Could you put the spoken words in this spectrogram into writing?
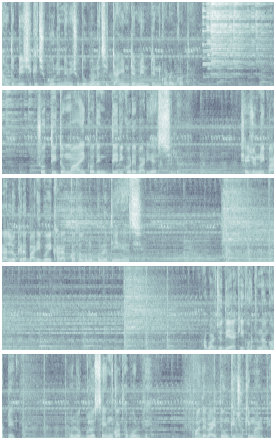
আমি তো বেশি কিছু বলিনি, আমি শুধু বলেছি টাইমটা মেনটেন করার কথা। সত্যি তো মা এই কদিন দেরি করে বাড়ি আসছিল। সেই জন্যই পাড়ার লোকেরা বাড়ি বই খারাপ কথাগুলো বলে দিয়ে গেছে। আবার যদি একই ঘটনা ঘটে, ও লোকগুলো সেম কথা বলবে। আমাদের বাড়িতে উঁকি ঝুঁকি মারবে।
